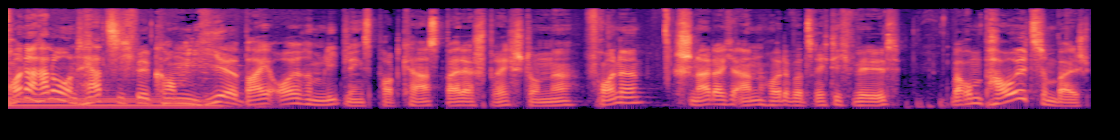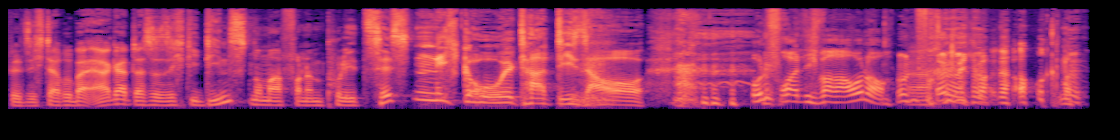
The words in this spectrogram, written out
Freunde, hallo und herzlich willkommen hier bei eurem Lieblingspodcast bei der Sprechstunde. Freunde, schnallt euch an, heute wird's richtig wild. Warum Paul zum Beispiel sich darüber ärgert, dass er sich die Dienstnummer von einem Polizisten nicht geholt hat, die Sau. Unfreundlich war er auch noch. Unfreundlich war er auch noch.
